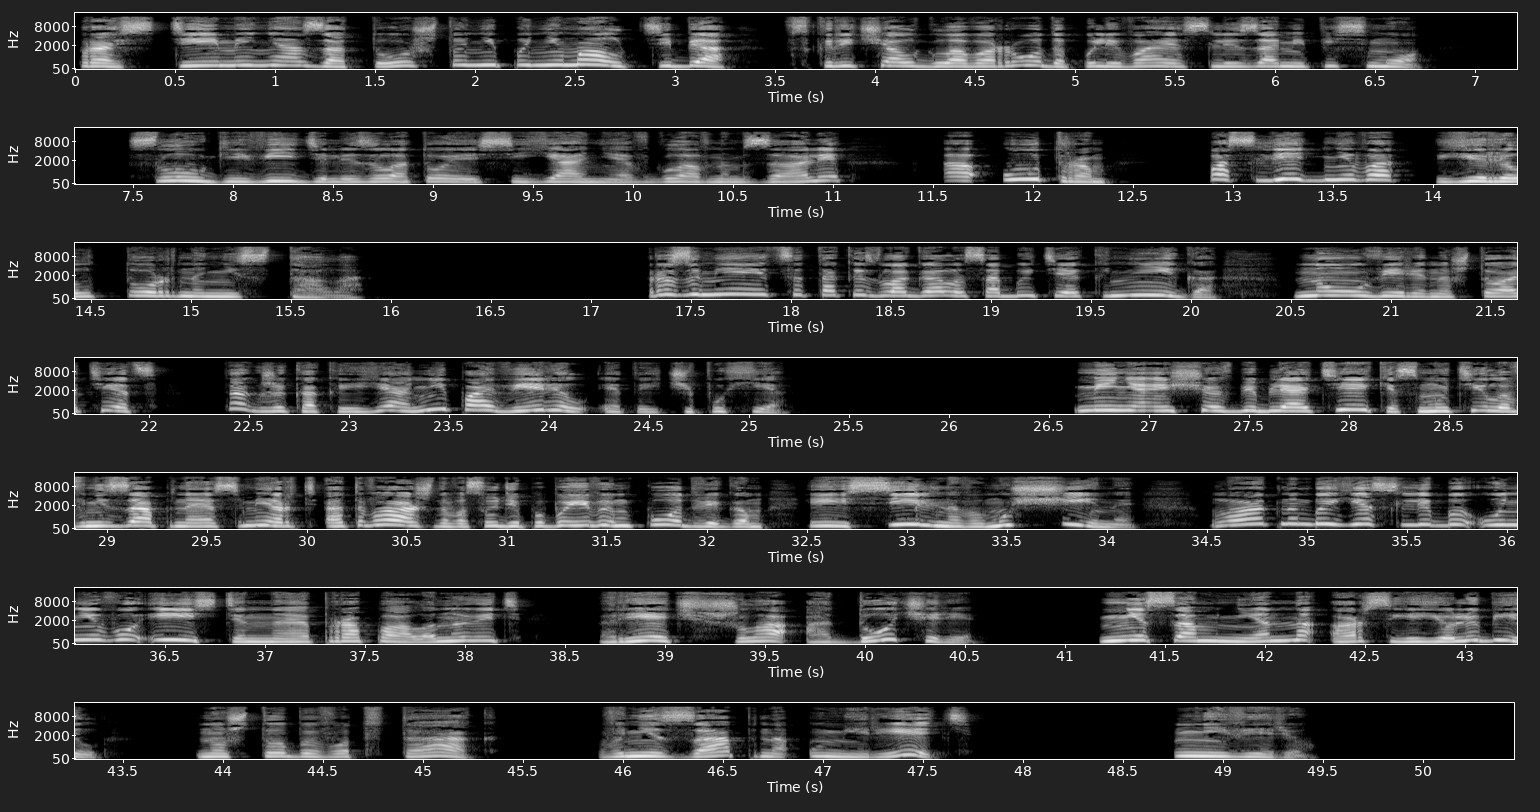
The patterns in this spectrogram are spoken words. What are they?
Прости меня за то, что не понимал тебя, вскричал глава рода, поливая слезами письмо. Слуги видели золотое сияние в главном зале, а утром последнего Ерилторна не стало. Разумеется, так излагала события книга, но уверена, что отец, так же как и я, не поверил этой чепухе. Меня еще в библиотеке смутила внезапная смерть отважного, судя по боевым подвигам, и сильного мужчины. Ладно бы, если бы у него истинная пропала, но ведь речь шла о дочери. Несомненно, Арс ее любил, но чтобы вот так внезапно умереть? Не верю.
